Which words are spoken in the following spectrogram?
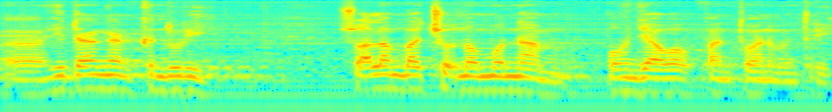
uh, hidangan kenduri. Soalan bacok nombor 6, pohon jawapan Tuan Menteri.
